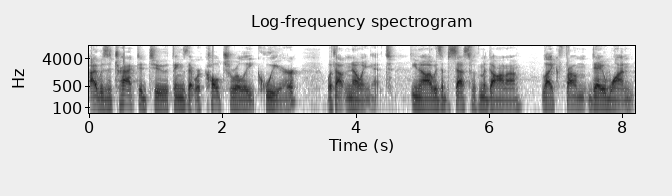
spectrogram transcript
I was attracted to things that were culturally queer without knowing it. You know, I was obsessed with Madonna, like from day one,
